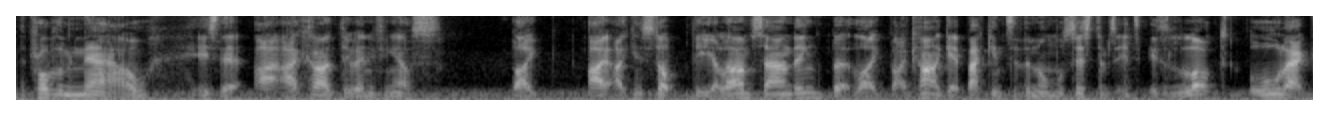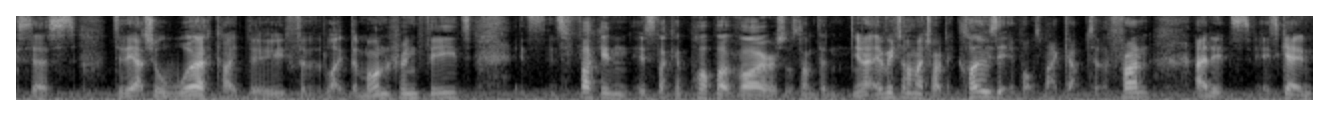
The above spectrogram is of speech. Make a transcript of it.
the problem now is that I, I can't do anything else. Like I, I can stop the alarm sounding, but like, but I can't get back into the normal systems. It's, it's locked all access to the actual work I do for like the monitoring feeds. It's it's fucking it's like a pop up virus or something. You know, every time I try to close it, it pops back up to the front, and it's it's getting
